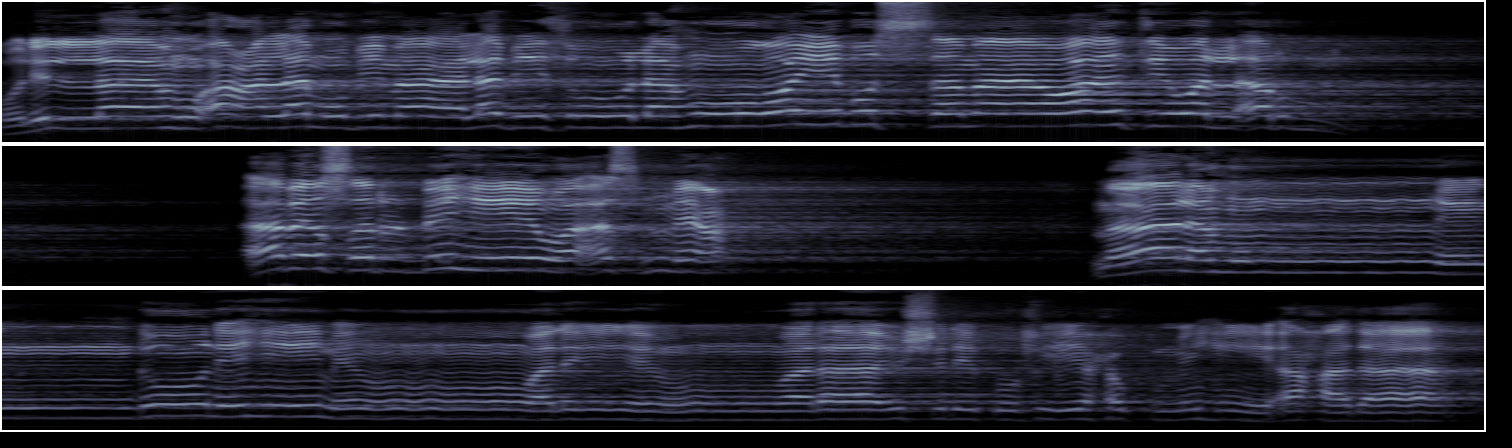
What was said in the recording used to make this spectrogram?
قل الله اعلم بما لبثوا له غيب السماوات والارض ابصر به واسمع ما لهم من دونه من ولي ولا يشرك في حكمه احدا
